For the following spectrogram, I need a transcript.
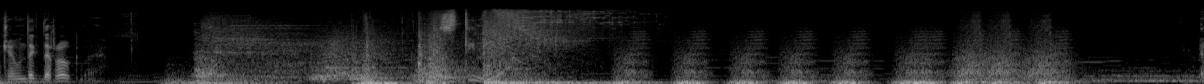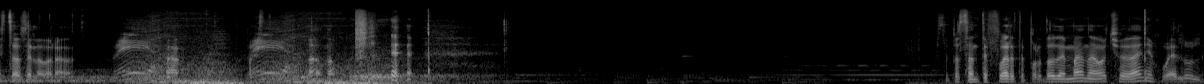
Que haga un deck de rock. Destino. Esta va a ser la dorada. Ah, no, no. este es bastante fuerte. Por 2 de mana, 8 de daño, juega Lule.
